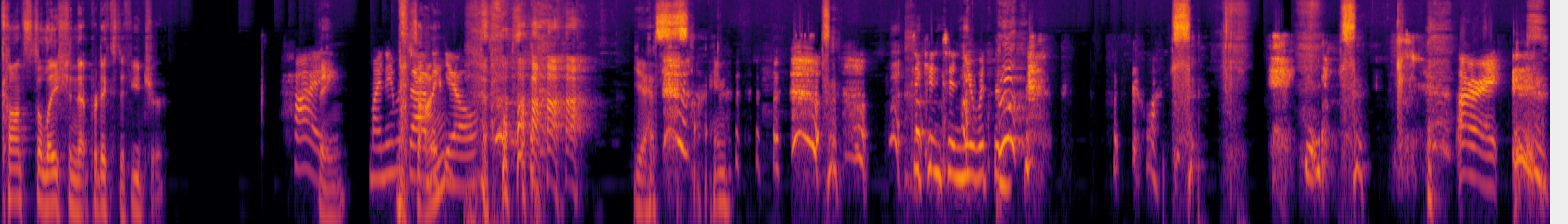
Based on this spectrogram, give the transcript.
constellation that predicts the future Hi, thing. my name is Sign? Abigail. Yes, fine. to continue with the. oh, God. All right.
